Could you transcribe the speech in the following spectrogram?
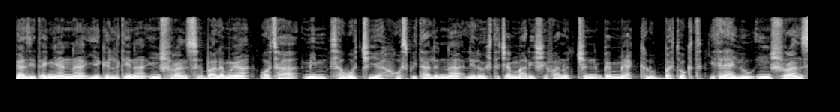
ጋዜጠኛና የግል ጤና ኢንሹራንስ ባለሙያ ኦታ ሚም ሰዎች የሆስፒታልና ሌሎች ተጨማሪ ሽፋኖችን በሚያክሉበት ወቅት የተለያዩ ኢንሹራንስ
